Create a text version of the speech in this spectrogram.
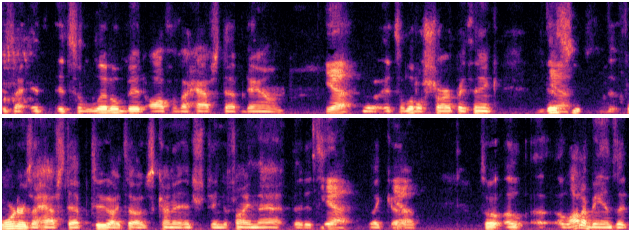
is that it, it's a little bit off of a half step down. Yeah, So It's a little sharp, I think. This is, the Foreigner's a half step too. I thought it was kind of interesting to find that that it's yeah, like Yeah. uh, so a, a lot of bands that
